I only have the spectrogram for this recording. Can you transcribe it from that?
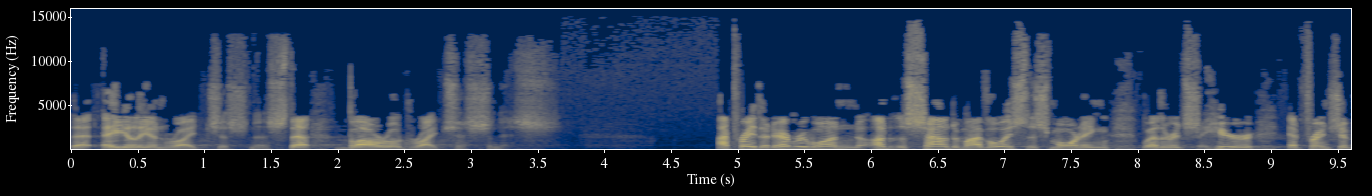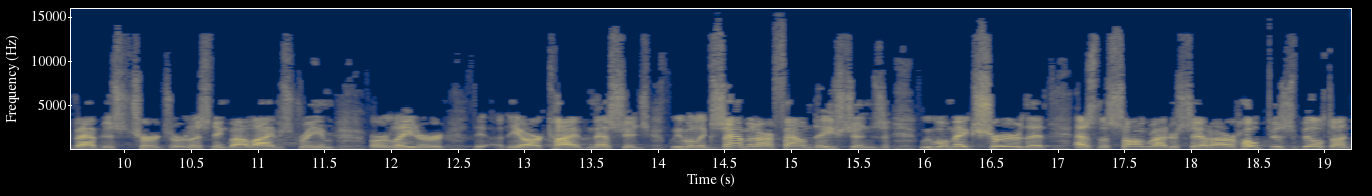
that alien righteousness, that borrowed righteousness. I pray that everyone under the sound of my voice this morning, whether it's here at Friendship Baptist Church or listening by live stream or later the, the archive message, we will examine our foundations. We will make sure that, as the songwriter said, our hope is built on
